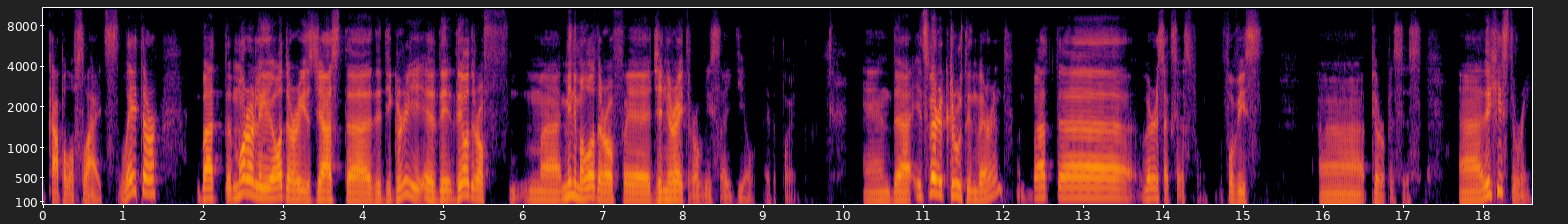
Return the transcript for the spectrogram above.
a couple of slides later. But morally, order is just uh, the degree, uh, the, the order of uh, minimal order of a generator of this ideal at a point. And uh, it's very crude invariant, but very successful for these purposes. the history.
